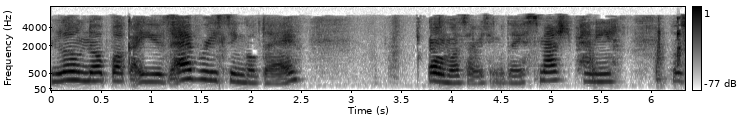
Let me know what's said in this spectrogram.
a little notebook I use every single day, almost every single day. Smashed penny little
